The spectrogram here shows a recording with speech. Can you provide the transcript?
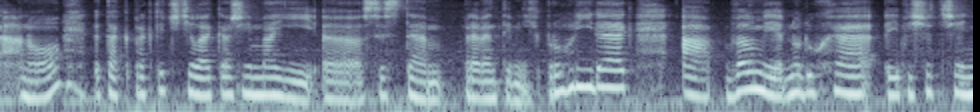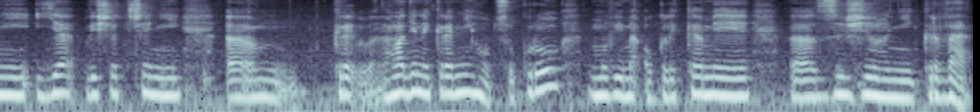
Ano, tak praktičtí lékaři mají uh, systém preventivních prohlídek a velmi jednoduché vyšetření je vyšetření um, hladiny krevního cukru, mluvíme o glykemii eh, z žilní krve.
